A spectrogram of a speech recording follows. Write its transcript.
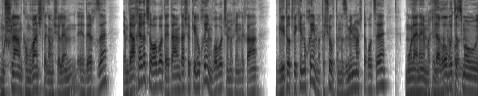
מושלם כמובן שאתה גם משלם אה, דרך זה. עמדה אחרת של רובוט הייתה עמדה של קינוחים רובוט שמכין לך גלידות וקינוחים אתה שוב אתה מזמין מה שאתה רוצה מול העיניים. והרובוט הכל. עצמו הוא-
